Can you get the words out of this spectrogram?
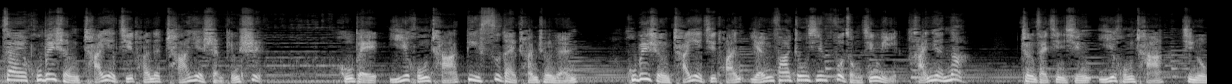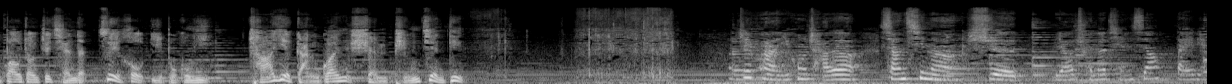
在湖北省茶叶集团的茶叶审评室，湖北怡红茶第四代传承人、湖北省茶叶集团研发中心副总经理韩艳娜，正在进行怡红茶进入包装之前的最后一步工艺——茶叶感官审评鉴定。这款怡红茶的香气呢是比较纯的甜香，带一点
